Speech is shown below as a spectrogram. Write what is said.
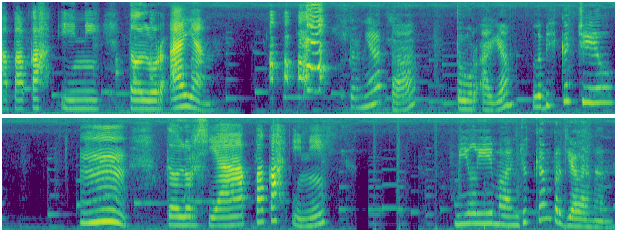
Apakah ini telur ayam? Ternyata telur ayam lebih kecil. Hmm, telur siapakah ini? Mili melanjutkan perjalanan.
